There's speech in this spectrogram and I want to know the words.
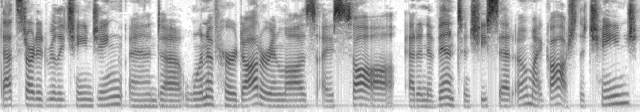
that started really changing. And uh, one of her daughter in laws I saw at an event, and she said, Oh my gosh, the change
